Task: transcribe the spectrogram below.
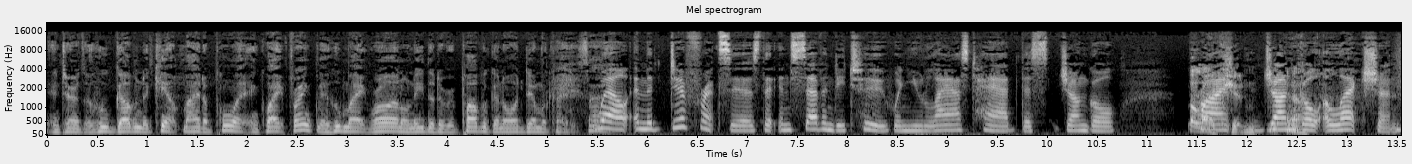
in terms of who Governor Kemp might appoint, and quite frankly, who might run on either the Republican or Democratic side. Well, and the difference is that in 72, when you last had this jungle election, jungle yeah. election,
